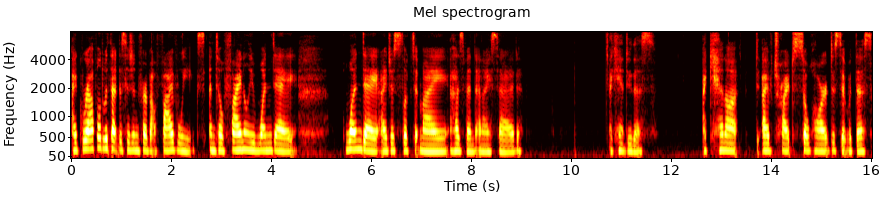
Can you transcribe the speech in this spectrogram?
I grappled with that decision for about five weeks until finally one day, one day I just looked at my husband and I said, I can't do this. I cannot I've tried so hard to sit with this.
